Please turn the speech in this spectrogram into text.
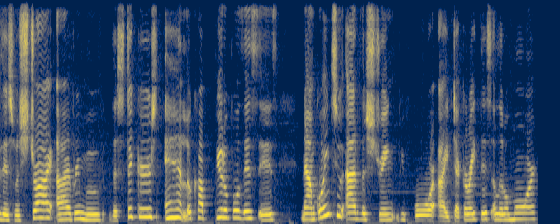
this was dry, I removed the stickers and look how beautiful this is Now I'm going to add the string before I decorate this a little more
